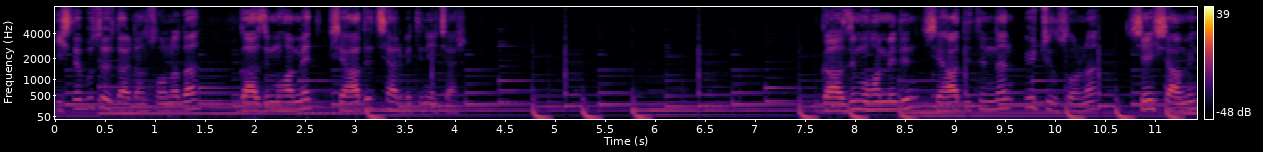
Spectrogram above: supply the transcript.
İşte bu sözlerden sonra da Gazi Muhammed şehadet şerbetini içer. Gazi Muhammed'in şehadetinden 3 yıl sonra Şeyh Şamil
